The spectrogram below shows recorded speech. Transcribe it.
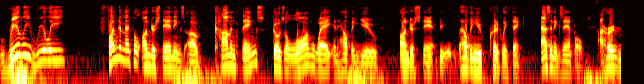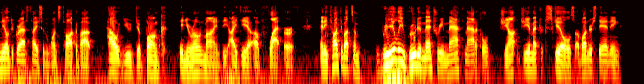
really, really fundamental understandings of common things goes a long way in helping you understand, be, helping you critically think. As an example, I heard Neil deGrasse Tyson once talk about how you debunk in your own mind the idea of flat Earth, and he talked about some really rudimentary mathematical ge- geometric skills of understanding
